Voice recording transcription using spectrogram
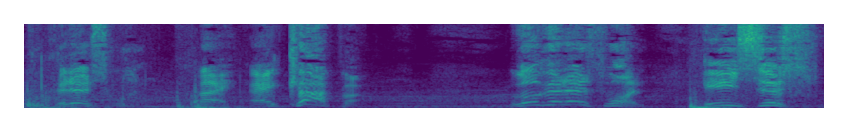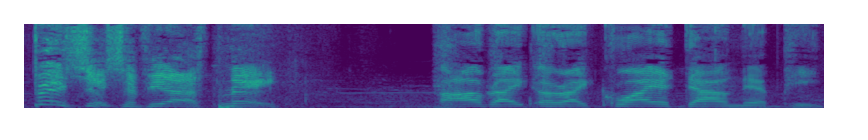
Look at this one. Hey, hey, copper. Look at this one. He's suspicious, if you ask me. All right, all right. Quiet down there, Pete.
